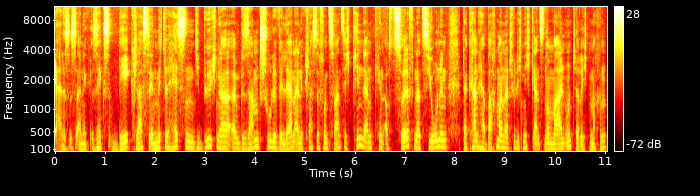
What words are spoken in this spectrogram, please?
Ja, das ist eine 6b-Klasse in Mittelhessen, die Büchner äh, Gesamtschule. Wir lernen eine Klasse von 20 Kindern kennen aus zwölf Nationen. Da kann Herr Bachmann natürlich nicht ganz normalen Unterricht machen.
